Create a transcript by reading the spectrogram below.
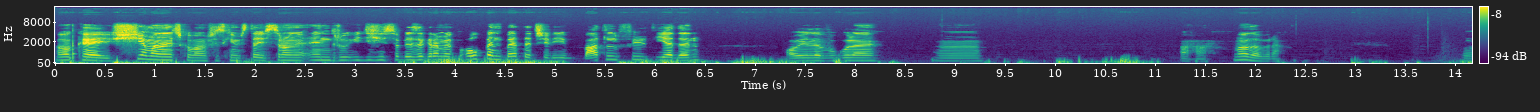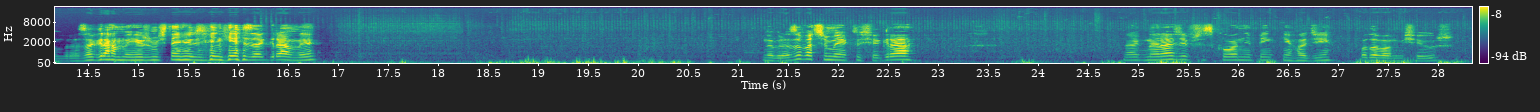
Okej, siemaneczko wam wszystkim z tej strony Andrew i dzisiaj sobie zagramy w Open Beta, czyli Battlefield 1. O ile w ogóle... Yy... Aha, no dobra. Dobra, zagramy, już myślałem, że nie zagramy. Dobra, zobaczymy jak tu się gra. No jak na razie wszystko ładnie, pięknie chodzi. Podoba mi się już.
